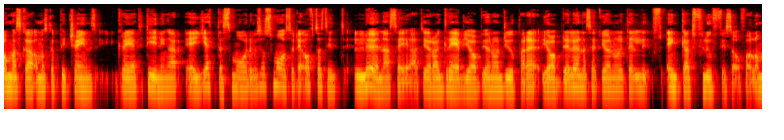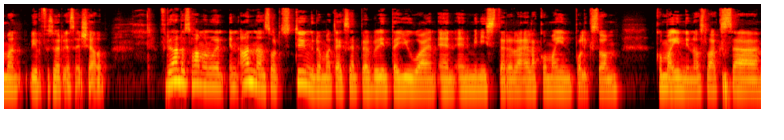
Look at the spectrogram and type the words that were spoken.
om man, ska, om man ska pitcha in grejer till tidningar är jättesmå. De är så små så det oftast inte lönar sig att göra grävjobb, göra något djupare jobb. Det lönar sig att göra något lite enkelt fluff i så fall om man vill försörja sig själv. För det andra så har man nog en, en annan sorts tyngd om man till exempel vill intervjua en, en, en minister eller, eller komma in på liksom komma in i någon slags eh, eh,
